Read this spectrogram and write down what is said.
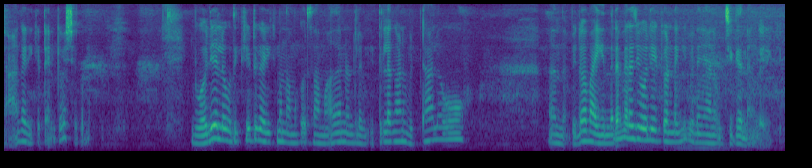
ഞാൻ കഴിക്കട്ടെ എനിക്ക് വിശക്കുന്നു. ജോലിയെല്ലാം ഒതുക്കിയിട്ട് കഴിക്കുമ്പോൾ നമുക്കൊരു സമാധാനം ഉണ്ടല്ലോ. വീട്ടിലെങ്ങാനും വിട്ടാലോ? എന്ന്. പിന്നെ വൈകുന്നേരം വരെ ജോലിയൊക്കെ ഉണ്ടെങ്കിൽ പിന്നെ ഞാൻ ഉച്ചയ്ക്ക് തന്നെ കഴിക്കും.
